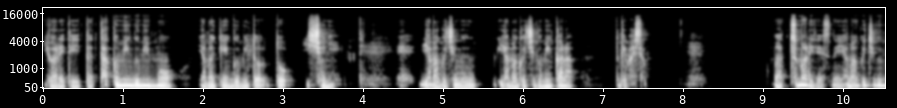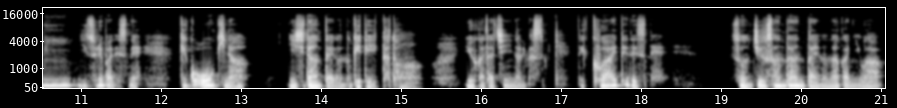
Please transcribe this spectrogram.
言われていた匠組も山県組とと一緒に、山口組山口組から抜けました。まあ、つまりですね、山口組にすればですね、結構大きな二次団体が抜けていったという形になります。で、加えてですね、その13団体の中には、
